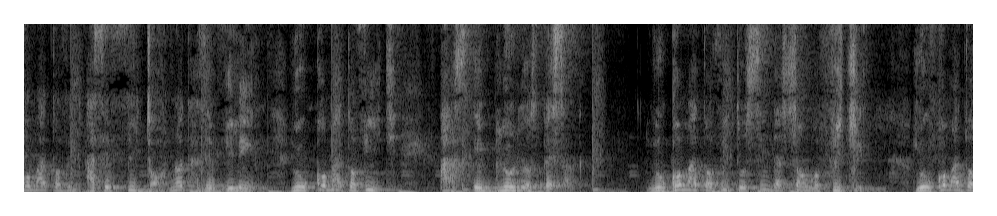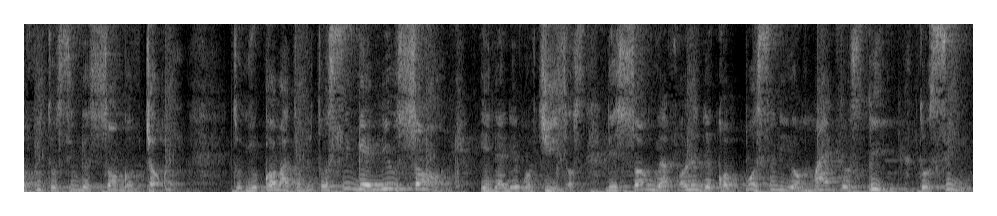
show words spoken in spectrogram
come out of it as a victor, not as a villain. You will come out of it as a glorious person. You come out of it to sing a song of victory. You come out of it to sing a song of joy. you come out of it to sing a new song in the name of Jesus. The song you have already composing in your mind to speak, to sing.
